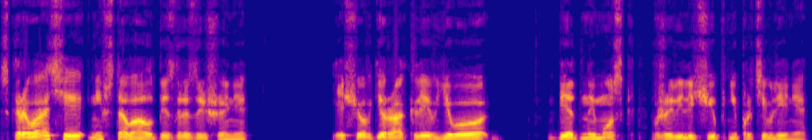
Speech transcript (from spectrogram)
С кровати не вставал без разрешения. Еще в Геракле в его бедный мозг вживили чип непротивления.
